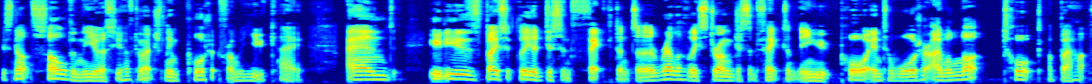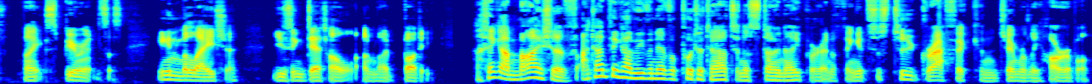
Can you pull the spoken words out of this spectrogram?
is not sold in the US. You have to actually import it from the UK. And it is basically a disinfectant, a relatively strong disinfectant that you pour into water. I will not talk about my experiences in Malaysia using Dettol on my body. I think I might have. I don't think I've even ever put it out in a stone ape or anything. It's just too graphic and generally horrible.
